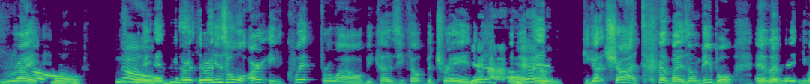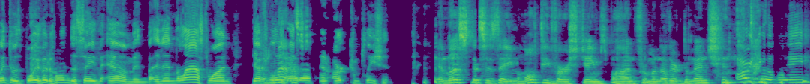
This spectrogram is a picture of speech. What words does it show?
Right. No, no. There, there- his whole art. He quit for a while because he felt betrayed. yeah, uh, yeah. And he got shot by his own people. And Yeah, then they, he went to his boyhood home to save M. And, and then the last one definitely an arc completion. Unless this is a multiverse James Bond from another dimension. Arguably,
